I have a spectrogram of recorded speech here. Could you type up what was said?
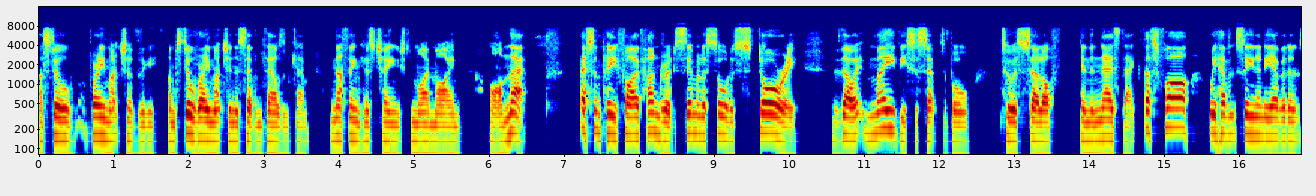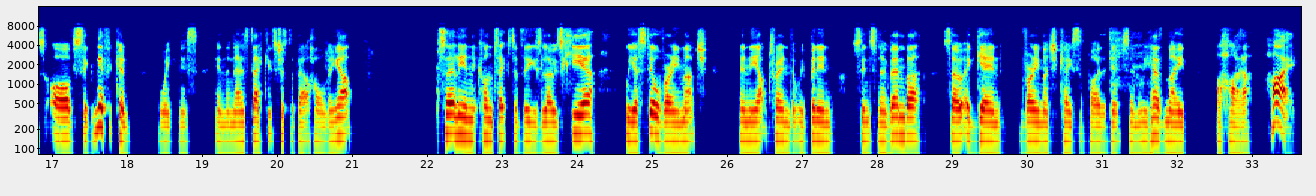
I still very much of the, I'm still very much in the 7,000 camp. Nothing has changed my mind on that. S&P 500, similar sort of story, though it may be susceptible to a sell-off in the NASDAQ. Thus far, we haven't seen any evidence of significant weakness in the NASDAQ. It's just about holding up. Certainly in the context of these lows here, we are still very much in the uptrend that we've been in since November. So again, very much a case of buy the dips and we have made a higher high.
